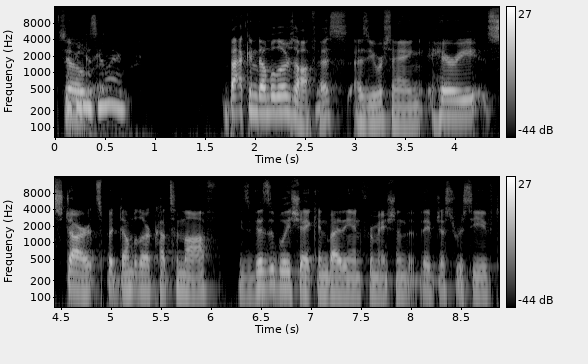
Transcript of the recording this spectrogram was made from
so so, things you learn. back in Dumbledore's office, as you were saying, Harry starts, but Dumbledore cuts him off. He's visibly shaken by the information that they've just received.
